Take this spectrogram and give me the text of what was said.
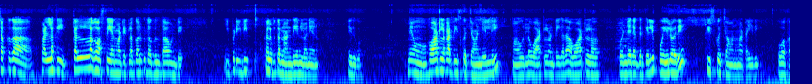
చక్కగా పళ్ళకి తెల్లగా వస్తాయి అనమాట ఇట్లా గరుకు తగులుతా ఉంటే. ఇప్పుడు ఇది కలుపుతున్నాను దీనిలో నేను. ఇదిగో. మేము హోటల్ కాడ తీసుకొచ్చామండి వెళ్ళి. మా ఊర్లో హోటల్ ఉంటాయి కదా ఆ హోటల్లో వండే దగ్గరికి వెళ్ళి పొయ్యిలోది తీసుకొచ్చామన్నమాట ఇది ఓక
